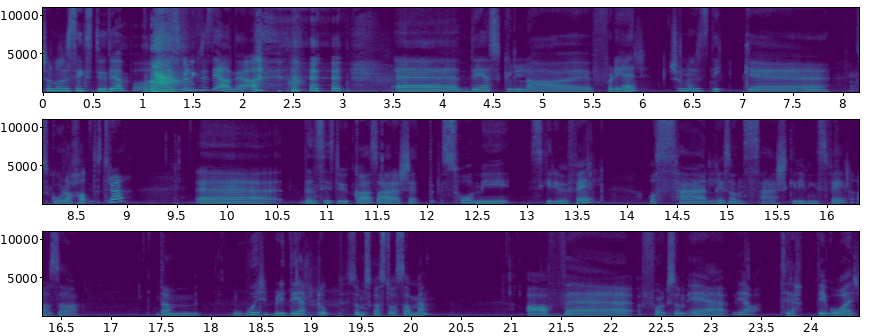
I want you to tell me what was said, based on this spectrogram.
journalistikkstudiet på Høgskolen i Kristiania. eh, det skulle flere journalistikkskoler hatt, tror jeg. Eh, den siste uka så har jeg sett så mye skrivefeil, og særlig sånn særskrivingsfeil. Altså de ord blir delt opp som skal stå sammen, av eh, folk som er ja, 30 år,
